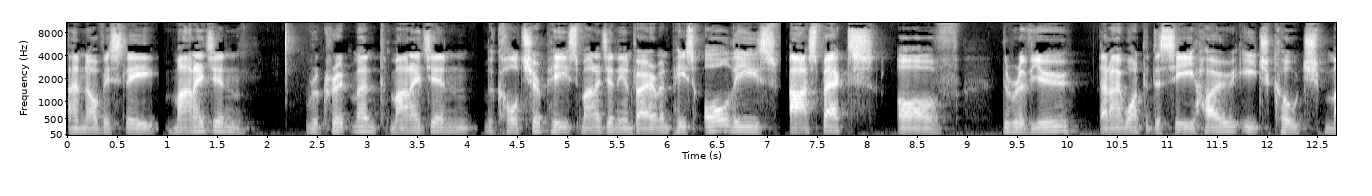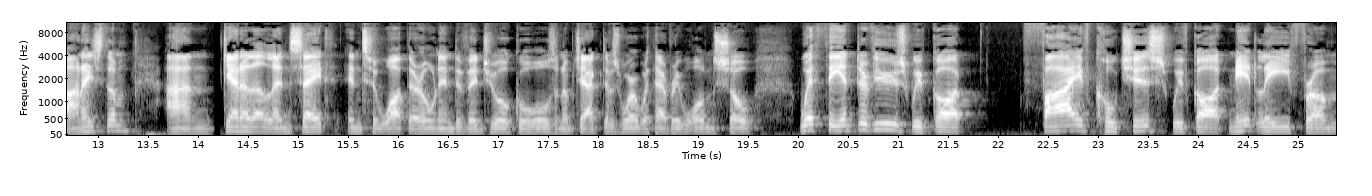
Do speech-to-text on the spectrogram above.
and obviously managing recruitment, managing the culture piece, managing the environment piece, all these aspects of the review that I wanted to see how each coach managed them and get a little insight into what their own individual goals and objectives were with everyone. So, with the interviews, we've got five coaches. We've got Nate Lee from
